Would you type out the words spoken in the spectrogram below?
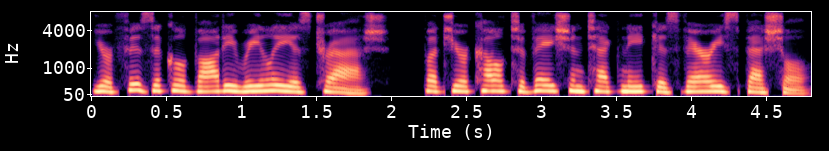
Your physical body really is trash, but your cultivation technique is very special.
